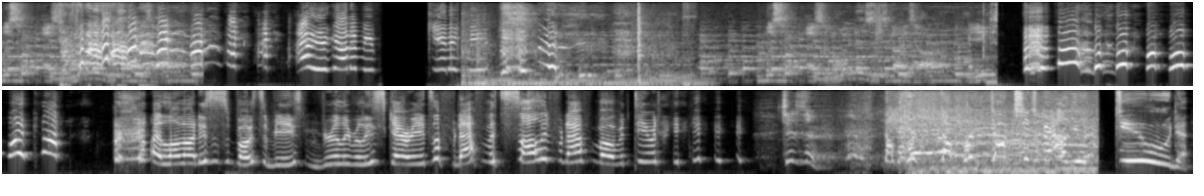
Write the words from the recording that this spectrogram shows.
Listen, supposed to be really, really scary. It's a FNAF, a solid FNAF moment, dude. Chisler! the, pro- the production value, dude.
